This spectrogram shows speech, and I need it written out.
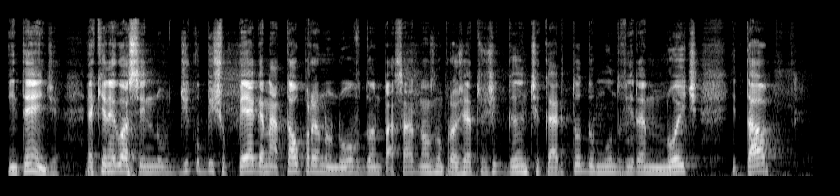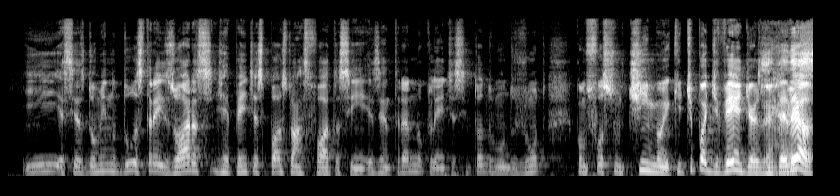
Entende? É aquele negócio assim, no dia que o bicho pega, Natal para Ano Novo do ano passado, nós num projeto gigante, cara, todo mundo virando noite e tal. E assim, eles dormindo duas, três horas, de repente eles postam umas fotos assim, eles entrando no cliente, assim, todo mundo junto, como se fosse um time, uma equipe, tipo Avengers, entendeu?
